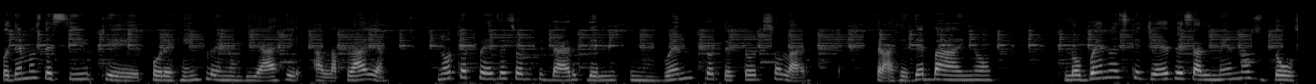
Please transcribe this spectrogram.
Podemos decir que, por ejemplo, en un viaje a la playa, no te puedes olvidar de un buen protector solar, traje de baño. Lo bueno es que lleves al menos dos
